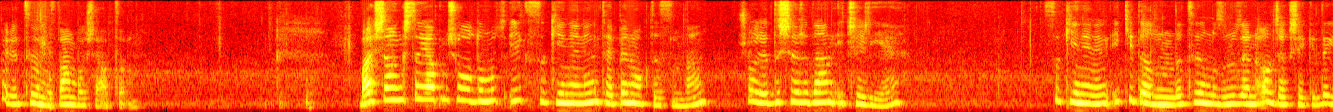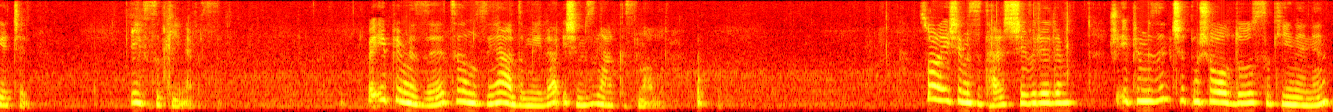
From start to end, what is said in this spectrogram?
Şöyle tığımızdan boşaltalım. Başlangıçta yapmış olduğumuz ilk sık iğnenin tepe noktasından şöyle dışarıdan içeriye sık iğnenin iki dalını da tığımızın üzerine alacak şekilde geçelim. İlk sık iğnemiz. Ve ipimizi tığımızın yardımıyla işimizin arkasına alalım. Sonra işimizi ters çevirelim. Şu ipimizin çıkmış olduğu sık iğnenin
